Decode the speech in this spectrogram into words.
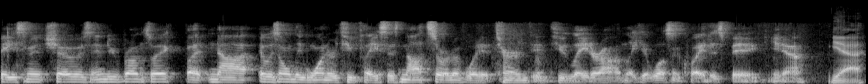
basement shows in New Brunswick, but not. It was only one or two places. Not sort of what it turned into later on. Like it wasn't quite as big. You know. Yeah.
